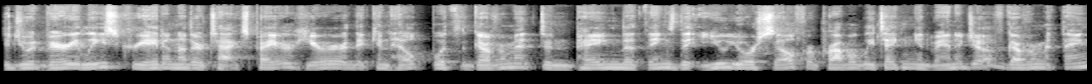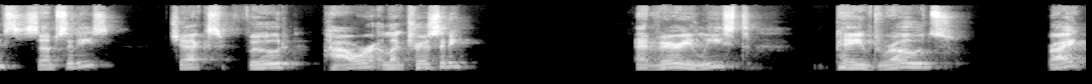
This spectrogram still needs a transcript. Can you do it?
Did you at very least create another taxpayer here that can help with the government and paying the things that you yourself are probably taking advantage of? Government things, subsidies, checks, food, power, electricity. At very least, paved roads, right?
